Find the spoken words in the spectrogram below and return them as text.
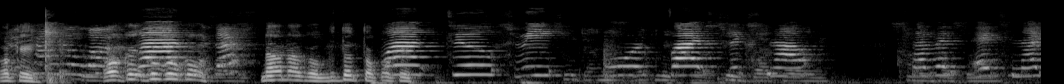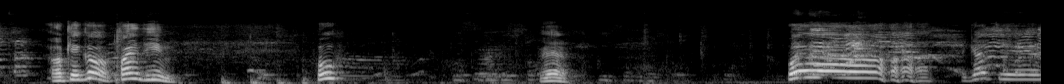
Okay. Okay, go, go, go. Now, now, go. Don't talk, okay. One, two, three, four, five, six, now. Seven, eight, nine, ten. Okay, go. Find him. Who? Where? Whoa! I got you.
